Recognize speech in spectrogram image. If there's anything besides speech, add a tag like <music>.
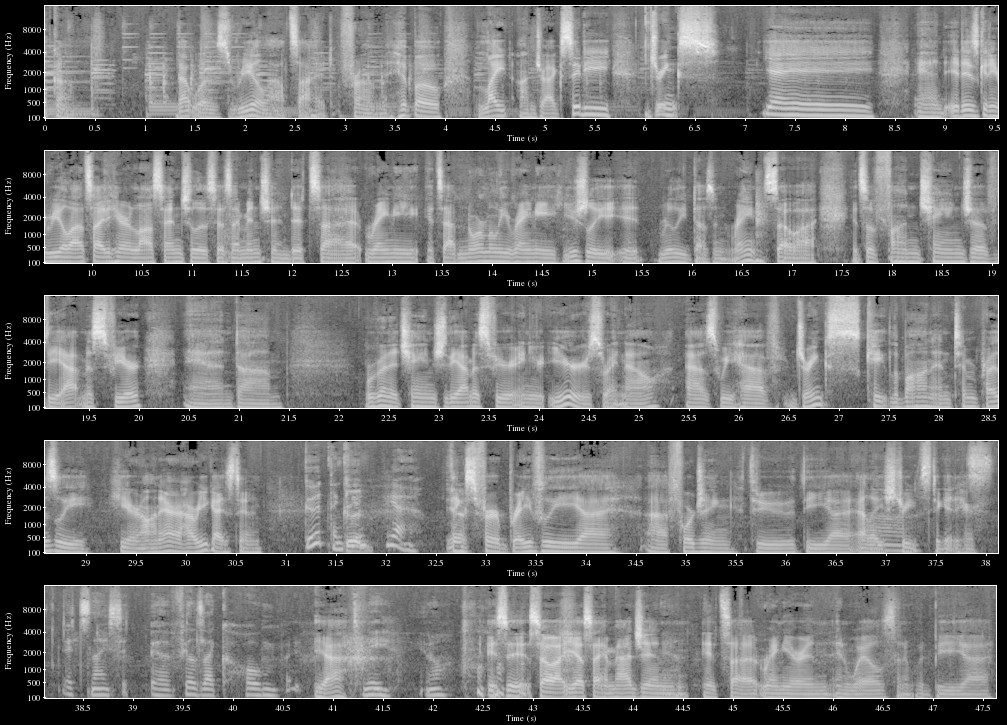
Welcome. That was Real Outside from Hippo Lite on Drag City. Drinks. Yay! And it is getting real outside here in Los Angeles. As I mentioned, it's uh, rainy. It's abnormally rainy. Usually it really doesn't rain. So uh, it's a fun change of the atmosphere. And um, we're going to change the atmosphere in your ears right now as we have drinks. Cate Le Bon and Tim Presley here on air. How are you guys doing? Good, thank Good. you. Yeah. Thanks for bravely uh, uh, forging through the uh, LA streets to get here. It's, it's nice. It uh, feels like home Yeah. to me, you know. <laughs> Is it so? Uh, yes, I imagine it's uh, rainier in, in Wales than it would be. Uh,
